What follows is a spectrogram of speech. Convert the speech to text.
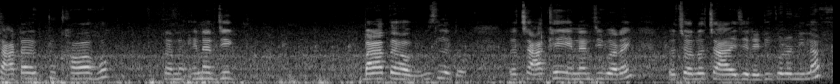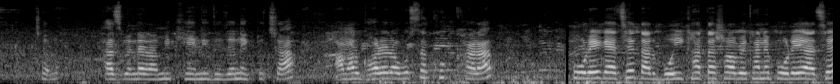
চাটা একটু খাওয়া হোক কারণ এনার্জি বাড়াতে হবে, বুঝলে তো? তো চা খেয়ে এনার্জি বাড়াই। তো চলো চা এই যে রেডি করে নিলাম। চলো হাজব্যান্ড আর আমি খেয়ে নিই দুজনে একটু চা। আমার ঘরের অবস্থা খুব খারাপ। পড়ে গেছে, তার বই খাতা সব এখানে পড়ে আছে।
